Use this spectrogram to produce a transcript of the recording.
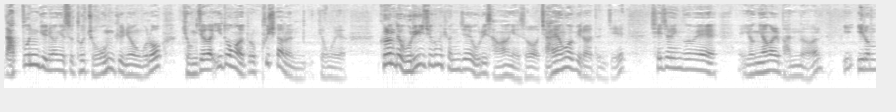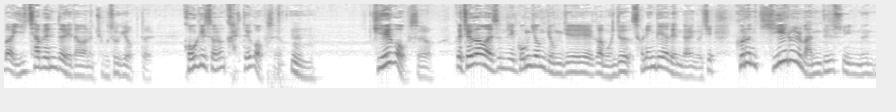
나쁜 균형에서 더 좋은 균형으로 경제가 이동하도록 푸시하는 경우에 그런데 우리 지금 현재 우리 상황에서 자영업이라든지 최저임금에 영향을 받는 이, 이른바 2차 밴드에 해당하는 중소기업들 거기서는 갈 데가 없어요. 음. 기회가 없어요. 그러니까 제가 말씀드린 공정 경제가 먼저 선행돼야 된다는 것이 그런 기회를 만들 수 있는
